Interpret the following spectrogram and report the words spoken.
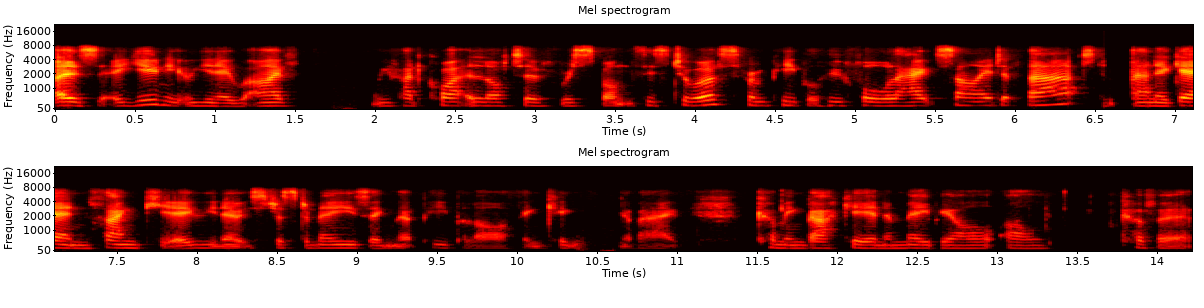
As a unit, you know, I've we've had quite a lot of responses to us from people who fall outside of that. And again, thank you. You know, it's just amazing that people are thinking about coming back in, and maybe I'll I'll cover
